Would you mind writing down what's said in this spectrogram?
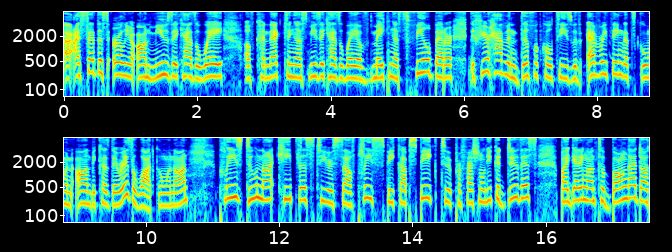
I said this earlier on music has a way of connecting us. Music has a way of making us feel better. If you're having difficulties with everything that's going on, because there is a lot going on, please do not keep this to yourself. Please speak up, speak to a professional. You could do this by getting onto bonga.or.ke.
